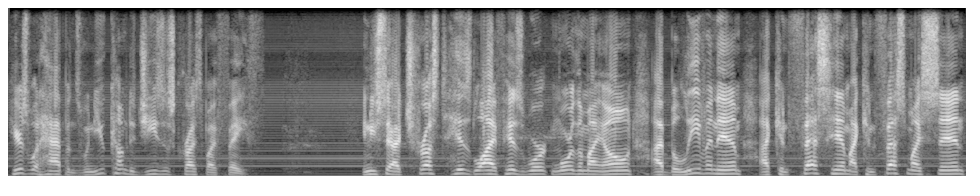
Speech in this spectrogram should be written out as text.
Here's what happens when you come to Jesus Christ by faith and you say, I trust His life, His work more than my own. I believe in Him. I confess Him. I confess my sin.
